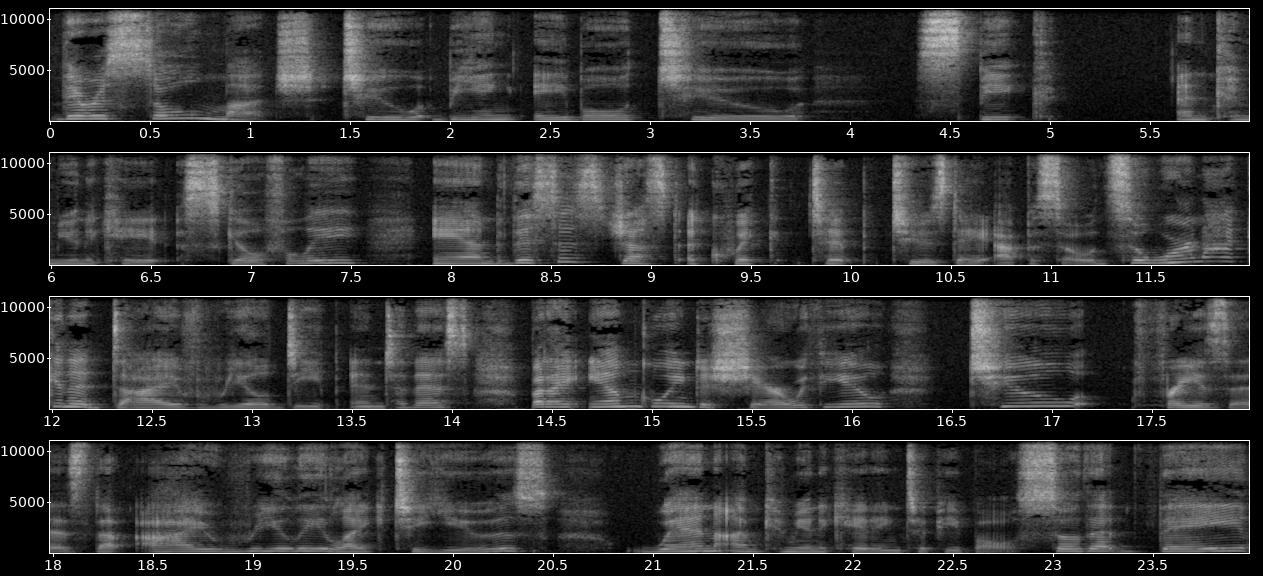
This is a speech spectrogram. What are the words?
There is so much to being able to speak and communicate skillfully. And this is just a quick tip Tuesday episode. So we're not going to dive real deep into this, but I am going to share with you two phrases that I really like to use when I'm communicating to people so that they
